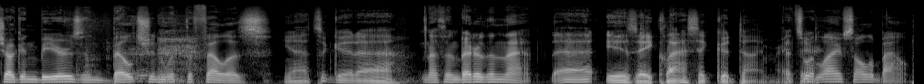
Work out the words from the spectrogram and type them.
Chugging beers and belching with the fellas. Yeah, it's a good. uh Nothing better than that. That is a classic good time, right That's there. what life's all about.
